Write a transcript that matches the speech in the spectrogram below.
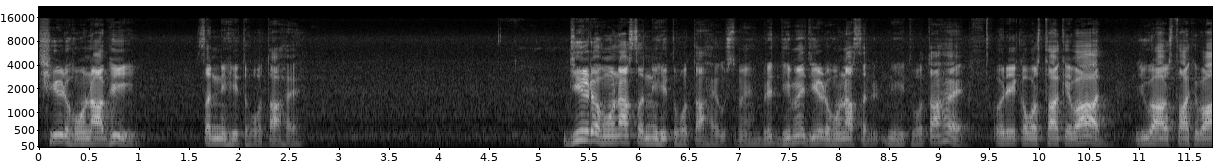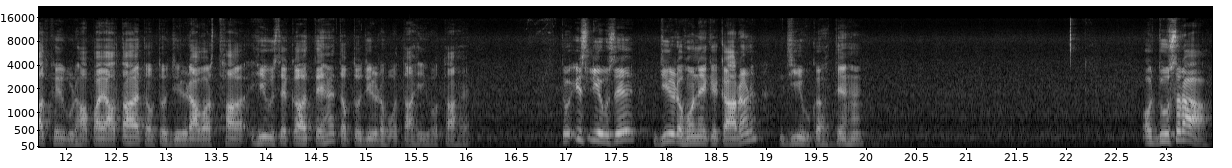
छीड़ होना भी सन्निहित होता है। जीर्ण होना सन्निहित होता है उसमें, वृद्धि में जीर्ण होना सन्निहित होता है और एक अवस्था के बाद युवावस्था के बाद फिर बुढ़ापा आता है, तब तो जीर्णावस्था ही उसे कहते हैं, तब तो जीर्ण होता ही होता है। तो इसलिए उसे जीर्ण होने के कारण जीव कहते हैं। और दूसरा,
